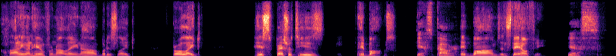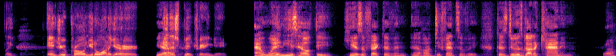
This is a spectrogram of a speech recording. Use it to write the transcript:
clowning on him for not laying out, but it's like, bro, like his specialty is hit bombs, yes, power. hit bombs, and stay healthy. Yes. Like injury prone, you don't want to get hurt Yeah. in a sprint training game. and when he's healthy, he is effective and uh, defensively because dude's got a cannon. Yeah,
